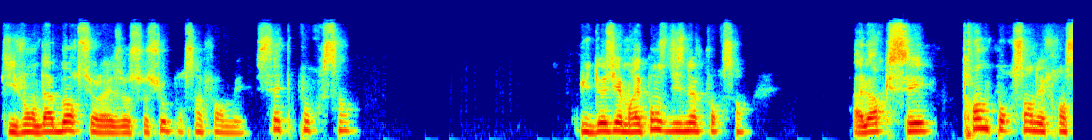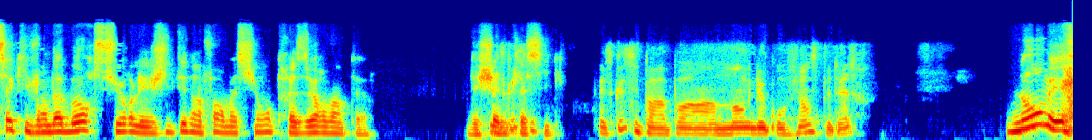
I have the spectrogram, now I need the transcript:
qui vont d'abord sur les réseaux sociaux pour s'informer. 7%. Puis deuxième réponse, 19%. Alors que c'est 30% des Français qui vont d'abord sur les JT d'information 13h, 20h, des chaînes classiques. Est-ce que c'est par rapport à un manque de confiance peut-être? Non, mais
